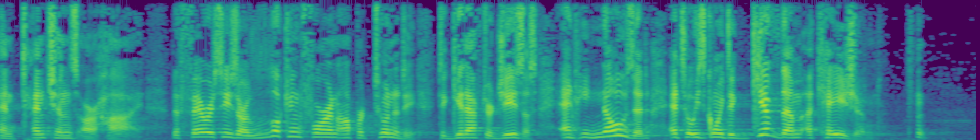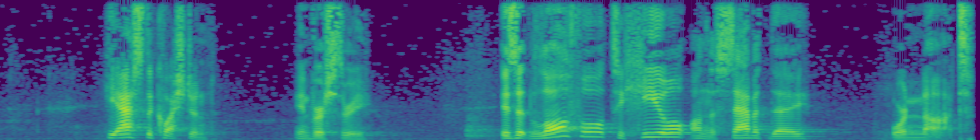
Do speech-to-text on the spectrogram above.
and tensions are high. The Pharisees are looking for an opportunity to get after Jesus, and he knows it, and so he's going to give them occasion. he asks the question in verse 3 Is it lawful to heal on the Sabbath day or not?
